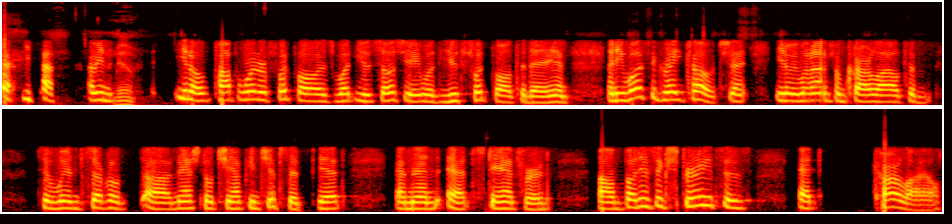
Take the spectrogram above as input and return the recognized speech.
yeah, I mean, yeah. you know, Pop Warner football is what you associate with youth football today, and and he was a great coach. Uh, you know, he went on from Carlisle to to win several uh, national championships at Pitt and then at Stanford. Um, but his experiences at Carlisle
